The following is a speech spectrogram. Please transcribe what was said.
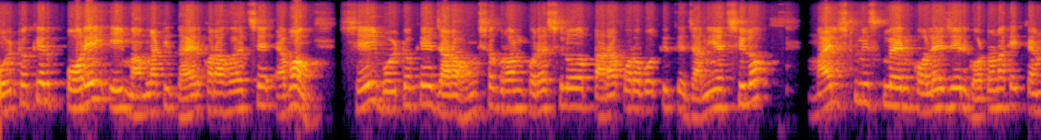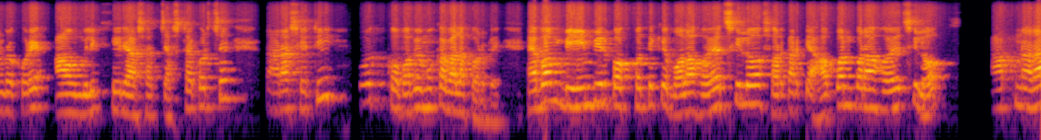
বৈঠকের পরে এই মামলাটি দায়ের করা হয়েছে এবং সেই বৈঠকে যারা অংশগ্রহণ করেছিল, তারা পরবর্তীতে জানিয়েছিল, মাইলস্টোন স্কুল অ্যান্ড কলেজের ঘটনাকে কেন্দ্র করে আওয়ামী লীগ ফিরে আসার চেষ্টা করছে। তারা সেটি ঐক্যভাবে মোকাবেলা করবে। এবং বিএনপির পক্ষ থেকে বলা হয়েছিল, সরকারকে আহ্বান করা হয়েছিল আপনারা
